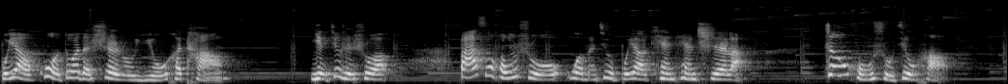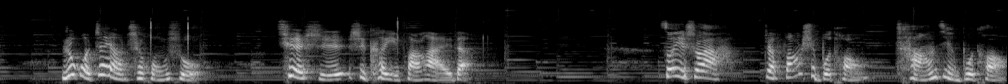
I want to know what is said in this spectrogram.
不要过多的摄入油和糖，也就是说，拔丝红薯我们就不要天天吃了，蒸红薯就好。如果这样吃红薯，确实是可以防癌的。所以说啊，这方式不同，场景不同，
